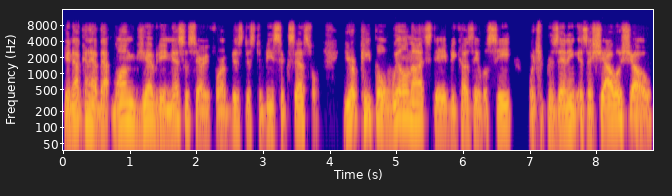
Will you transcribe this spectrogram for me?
You're not going to have that longevity necessary for a business to be successful. Your people will not stay because they will see what you're presenting is a shallow show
